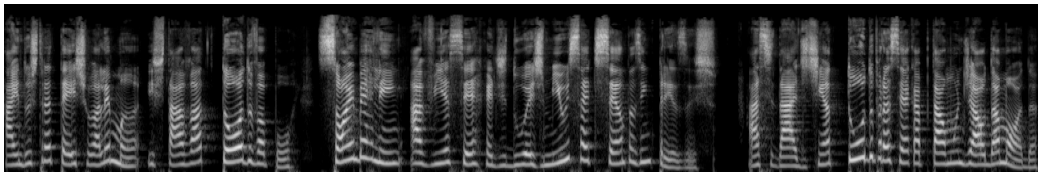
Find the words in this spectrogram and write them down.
a indústria têxtil alemã estava a todo vapor. Só em Berlim havia cerca de 2.700 empresas. A cidade tinha tudo para ser a capital mundial da moda,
